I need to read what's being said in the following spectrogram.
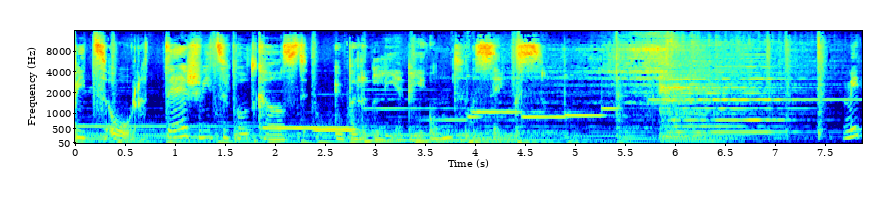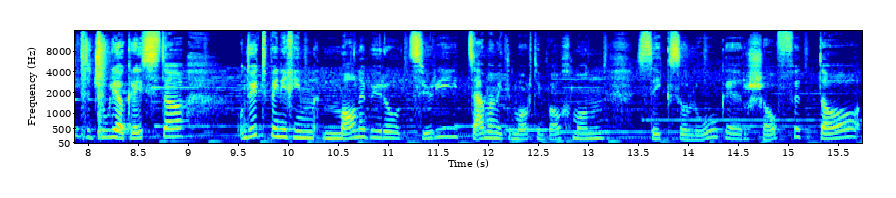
Spitz Ohr, der Schweizer Podcast über Liebe und Sex. Mit Julia Cresta. Und heute bin ich im Mannenbüro Zürich zusammen mit Martin Bachmann, Sexologe. Er arbeitet hier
